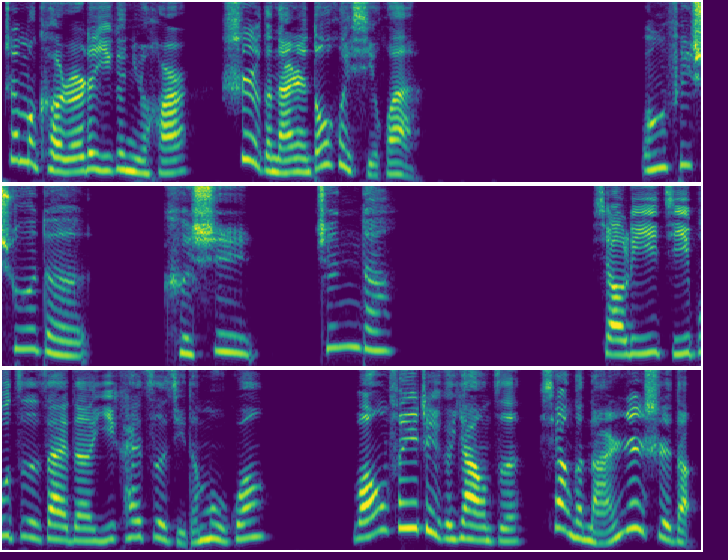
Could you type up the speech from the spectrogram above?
这么可人的一个女孩，是个男人都会喜欢。王妃说的可是真的？小黎极不自在的移开自己的目光。王妃这个样子像个男人似的，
